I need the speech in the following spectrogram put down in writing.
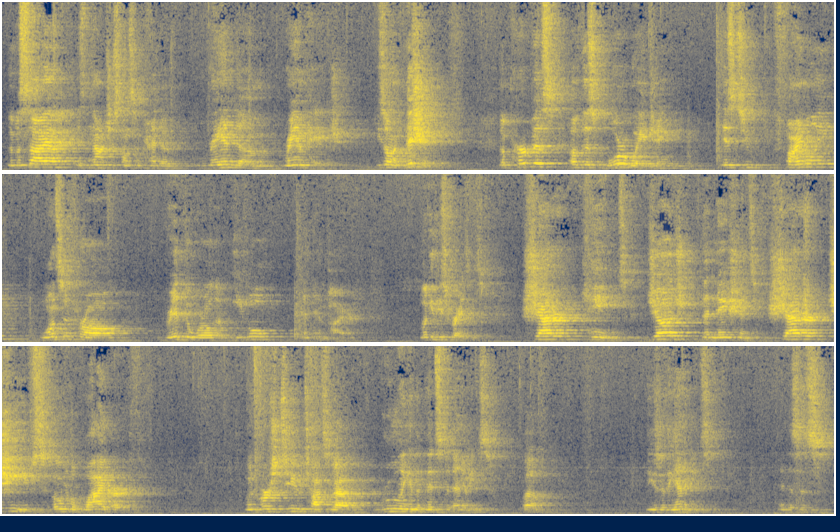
The Messiah is not just on some kind of random rampage, he's on a mission. The purpose of this war waging is to finally, once and for all, rid the world of evil and empire. Look at these phrases shatter kings, judge the nations, shatter chiefs over the wide earth. When verse 2 talks about ruling in the midst of enemies, well, these are the enemies. And this is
